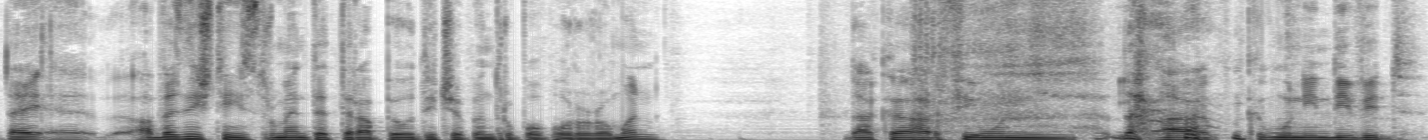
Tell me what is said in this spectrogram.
Dar aveți niște instrumente terapeutice pentru poporul român? Dacă ar fi un, da. ar, un individ.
